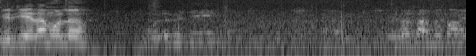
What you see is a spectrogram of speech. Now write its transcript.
ਵੀਰ ਜੀ, ਇਹਦਾ ਮੁੱਲ? ਮੁੱਲ ਵੀਰ ਜੀ ਇਹਦਾ ਕਰ ਦੋ ਭਾਵੇਂ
